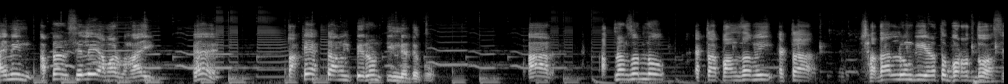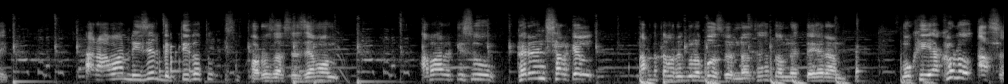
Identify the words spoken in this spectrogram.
আই মিন আপনার ছেলে আমার ভাই হ্যাঁ তাকে একটা আমি প্রেরণ কিনে দেবো। আর আপনার জন্য একটা পাঞ্জাবি, একটা সাদা লুঙ্গি, এটা তো বরাদ্দ আছে। আর আমার নিজের ব্যক্তিগত কিছু খরচ আছে, যেমন আমার কিছু ফ্রেন্ড সার্কেল আপনি তো এগুলো বুঝবেন না, যেহেতু আমরা তেহরান মুখী এখনও আছে।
